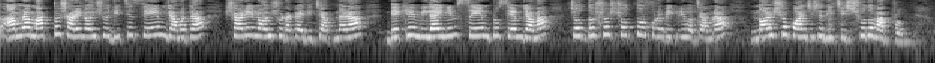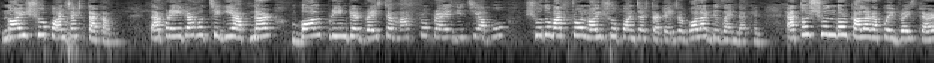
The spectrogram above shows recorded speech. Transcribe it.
তো আমরা মাত্র সাড়ে নয়শো দিচ্ছি সেম জামাটা সাড়ে নয়শো টাকায় দিচ্ছে। আপনারা দেখে মিলাই নিন সেম টু সেম জামা। চোদ্দশো সত্তর করে বিক্রি হচ্ছে আমরা। নয়শো পঞ্চাশে দিচ্ছি শুধুমাত্র নয়শো পঞ্চাশ টাকা। তারপরে এটা হচ্ছে গিয়ে আপনার বল প্রিন্টেড ড্রেসটা মাত্র প্রাইস দিচ্ছি আপু, শুধুমাত্র নয়শো পঞ্চাশ টাকা। এটার গলার ডিজাইন দেখেন। এত সুন্দর কালার আপু এই ড্রেসটার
